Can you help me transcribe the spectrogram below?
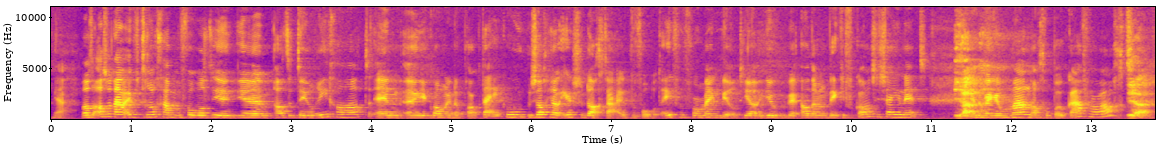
Ja, want als we nou even teruggaan, bijvoorbeeld, je, je had de theorie gehad en je kwam in de praktijk. Hoe zag jouw eerste dag daaruit bijvoorbeeld? Even voor mijn beeld. Je, je hadden een weekje vakantie, zei je net. En dan Ja, werd je op maandag op elkaar verwacht. ja.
